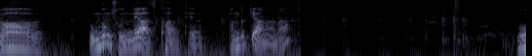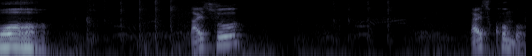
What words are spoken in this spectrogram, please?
야 용성 좋네 아스카한테. 방극기 안 하나? 와. nice. nice 콤보.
